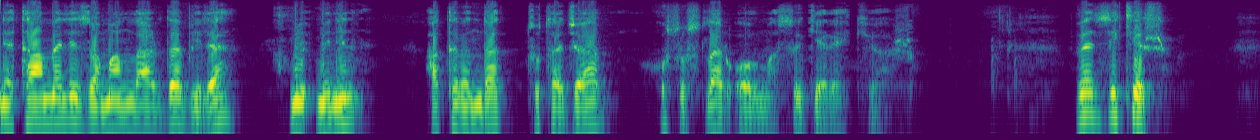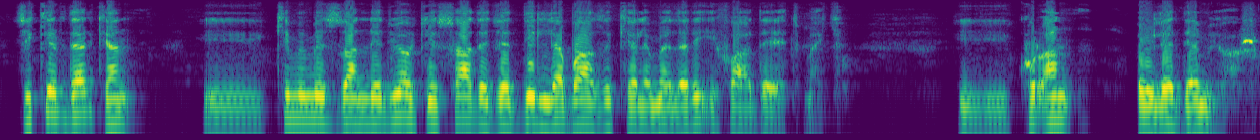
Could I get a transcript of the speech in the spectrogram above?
netameli zamanlarda bile müminin hatırında tutacağı hususlar olması gerekiyor. Ve zikir. Zikir derken e, kimimiz zannediyor ki sadece dille bazı kelimeleri ifade etmek. E, Kur'an öyle demiyor.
